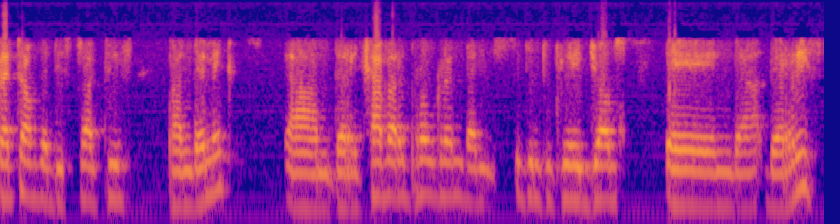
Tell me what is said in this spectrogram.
factor of the destructive pandemic, um, the recovery program that is seeking to create jobs, and uh, the risk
